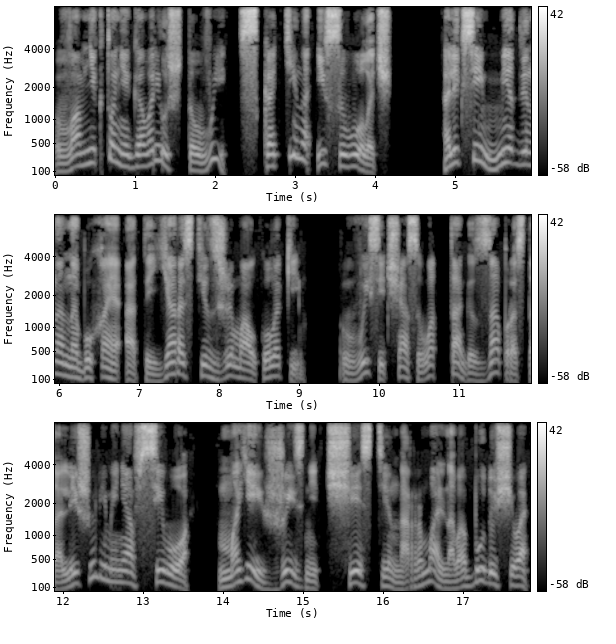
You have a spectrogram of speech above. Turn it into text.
вам никто не говорил, что вы скотина и сволочь? Алексей, медленно набухая от ярости, сжимал кулаки. Вы сейчас вот так запросто лишили меня всего, моей жизни, чести, нормального будущего,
